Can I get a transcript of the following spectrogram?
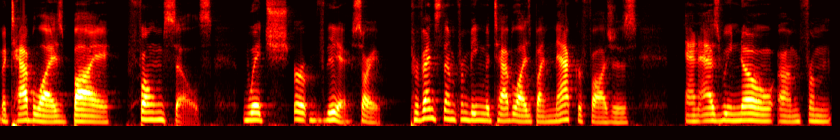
metabolized by foam cells, which, or, sorry, prevents them from being metabolized by macrophages. And as we know um, from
